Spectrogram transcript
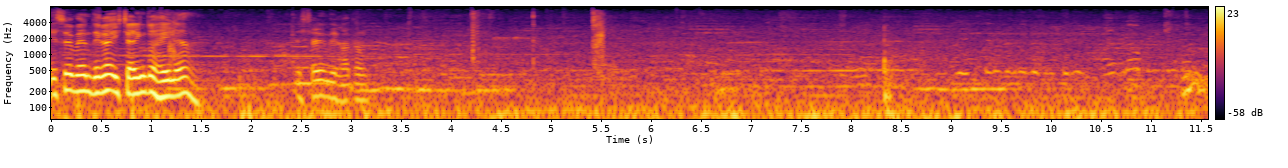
इसमें मैंने देखा स्टेयरिंग तो है ही ना। स्टेयरिंग दिखाता हूँ। Hmm.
